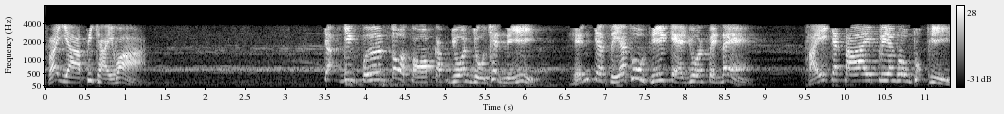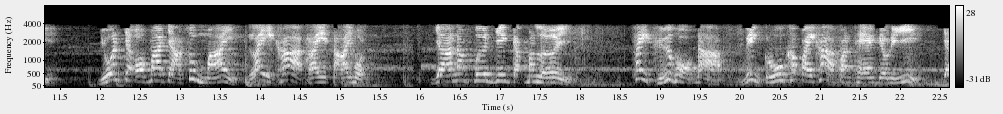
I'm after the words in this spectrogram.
พระยาพิชัยว่า จะยิงปืนโต้ตอบกับยวนอยู่เช่นนี้ เห็นจะเสียท่วงทีแก่ยวนเป็นแน่ไทยจะตายเปลียงลงทุกทียวนจะออกมาจากซุ้มไม้ ไล่ฆ่าไทยตายหมด อย่านำปืนยิงกับมันเลย ให้ถือหอกดาบ วิ่งกรูเข้าไปฆ่าฟันแทงเดี๋ยวนี้ จะ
